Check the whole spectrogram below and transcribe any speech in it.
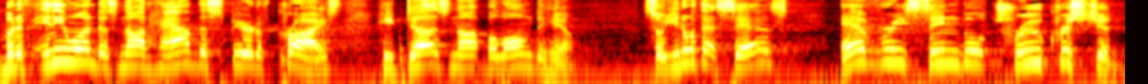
But if anyone does not have the Spirit of Christ, he does not belong to him. So you know what that says? Every single true Christian,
